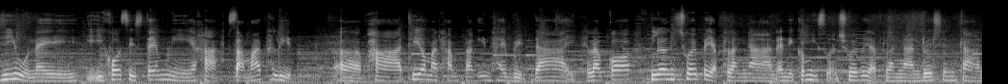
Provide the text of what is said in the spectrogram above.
ที่อยู่ใน Ecosystem นี้ค่ะสามารถผลิตพาทที่เอามาทำ plug-in hybrid ได้ แล้วก็เรื่องช่วยประหยัดพลังงาน อันนี้ก็มีส่วนช่วยประหยัดพลังงานด้วยเช่นกัน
